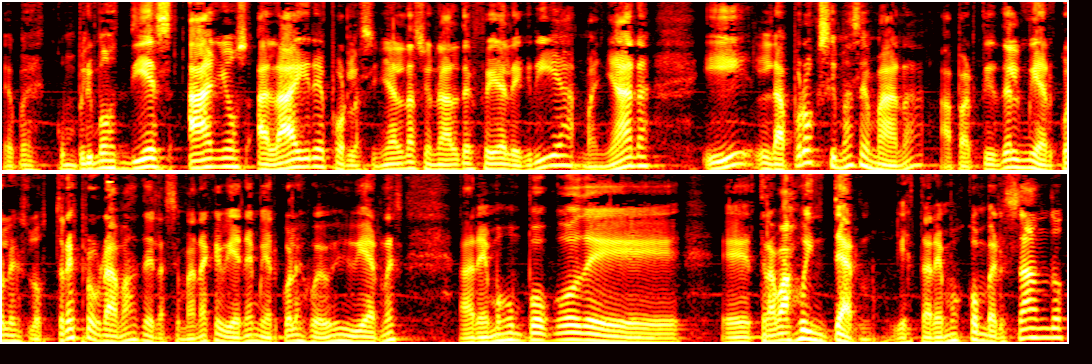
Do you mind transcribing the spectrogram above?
Eh, pues cumplimos 10 años al aire por la señal nacional de Fe y Alegría mañana y la próxima semana, a partir del miércoles, los tres programas de la semana que viene, miércoles, jueves y viernes, haremos un poco de eh, trabajo interno y estaremos conversando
